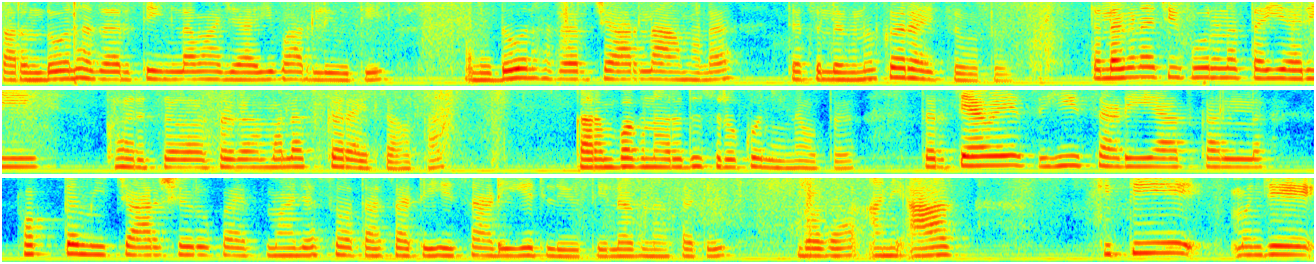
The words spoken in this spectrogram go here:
कारण दोन हजार तीनला माझी आई वारली होती आणि दोन हजार चारला आम्हाला त्याचं लग्न करायचं होतं. तर लग्नाची पूर्ण तयारी खर्च सगळं मलाच करायचा होता. कारण बघणारं दुसरं कोणी नव्हतं. तर त्यावेळेस ही साडी आजकाल फक्त मी चारशे रुपयात माझ्या स्वतःसाठी ही साडी घेतली होती लग्नासाठी. बघा आणि आज किती म्हणजे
